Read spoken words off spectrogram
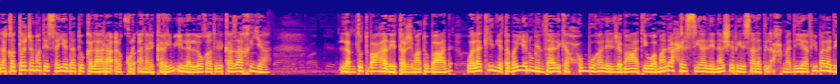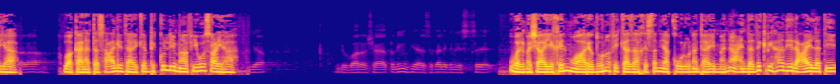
لقد ترجمت السيدة كلارا القرآن الكريم إلى اللغة الكازاخية. لم تطبع هذه الترجمة بعد ولكن يتبين من ذلك حبها للجماعة ومدى حرصها لنشر رسالة الأحمدية في بلدها. وكانت تسعى لذلك بكل ما في وسعها. والمشايخ المعارضون في كازاخستان يقولون دائما عند ذكر هذه العائلة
